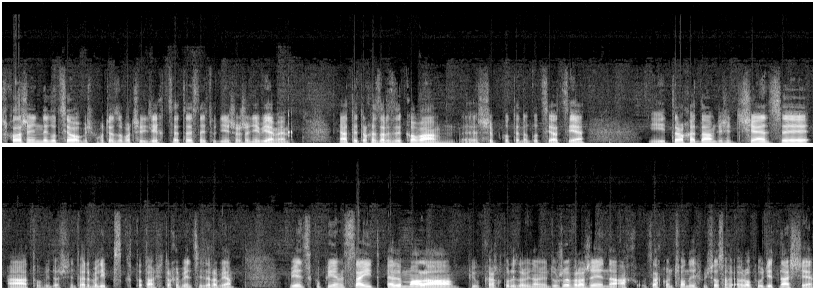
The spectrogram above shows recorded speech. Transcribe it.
szkoda, że nie negocjował, byśmy chociaż zobaczyli ile chce. To jest najtrudniejsze, że nie wiemy. Ja tutaj trochę zaryzykowałem e, szybko te negocjacje i trochę dam 10 tysięcy, a tu widocznie to RB to tam się trochę więcej zarabia. Więc kupiłem Said El Mala, piłkarz, który zrobił na mnie duże wrażenie na zakończonych mistrzostwach Europy U19.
